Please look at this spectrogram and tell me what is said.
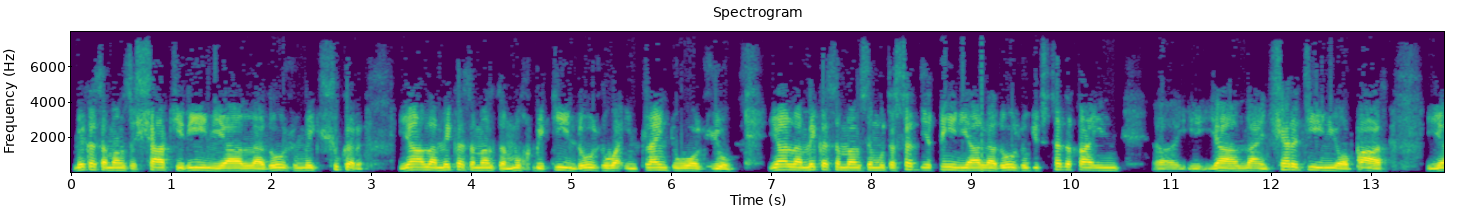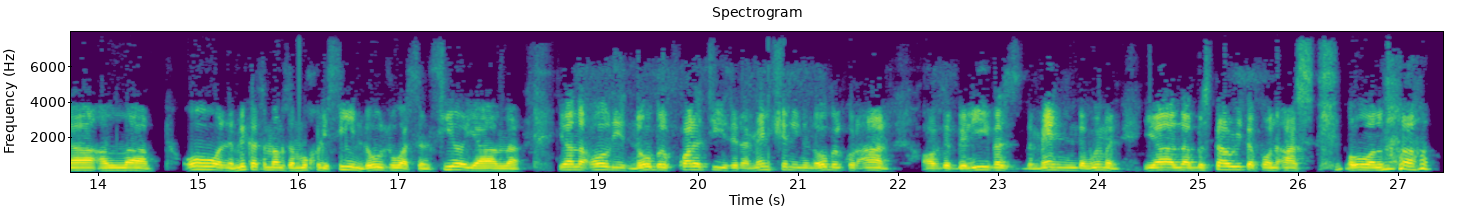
Make us amongst the shakireen, Ya Allah, those who make shukr. Ya Allah, make us amongst the mukhbiteen, those who are inclined towards you. Ya Allah, make us amongst the mutasaddiqeen, Ya Allah, those who give sadaqah in, uh, Ya Allah, in charity in your path. Ya Allah, oh, and make us amongst the mukhliseen, those who are sincere, Ya Allah. Ya Allah, all these noble qualities that are mentioned in the noble Quran of the believers, the men and the women. Ya Allah, bestow it upon us. Oh Allah,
